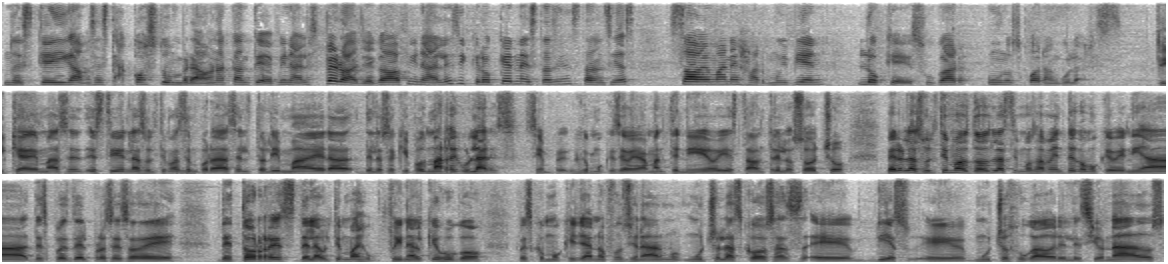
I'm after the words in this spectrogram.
no es que digamos está acostumbrado a una cantidad de finales, pero ha llegado a finales y creo que en estas instancias sabe manejar muy bien lo que es jugar unos cuadrangulares. Y que además, Steve, en las últimas temporadas el Tolima era de los equipos más regulares, siempre como que se había mantenido y estaba entre los ocho, pero las últimas dos lastimosamente como que venía después del proceso de, de Torres, de la última final que jugó, pues como que ya no funcionaban mucho las cosas, eh, diez, eh, muchos jugadores lesionados,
